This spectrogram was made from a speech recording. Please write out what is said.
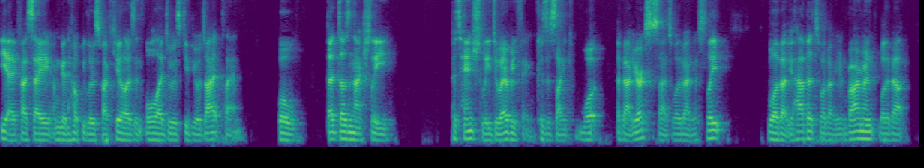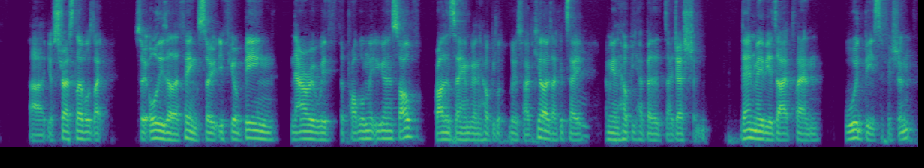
yeah, if I say I'm going to help you lose five kilos and all I do is give you a diet plan, well, that doesn't actually potentially do everything because it's like, what about your exercise? What about your sleep? What about your habits? What about your environment? What about uh, your stress levels? Like, so all these other things. So if you're being narrow with the problem that you're going to solve, rather than saying I'm going to help you lose five kilos, I could say I'm going to help you have better digestion. Then maybe a diet plan would be sufficient.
